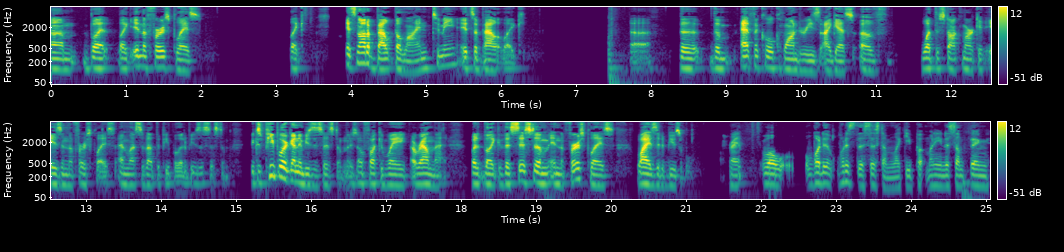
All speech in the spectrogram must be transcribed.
Um, but like in the first place, like it's not about the line to me. It's about like uh, the the ethical quandaries, I guess, of what the stock market is in the first place, and less about the people that abuse the system. Because people are going to abuse the system. There's no fucking way around that. But like the system in the first place, why is it abusable? Right? well what is, what is the system like you put money into something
